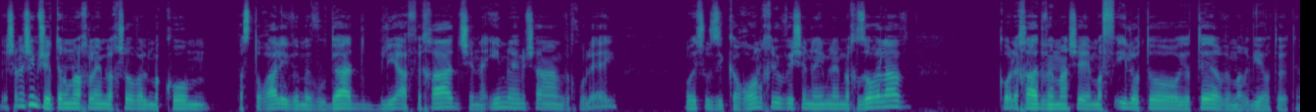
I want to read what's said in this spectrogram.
ויש אנשים שיותר נוח להם לחשוב על מקום פסטורלי ומבודד, בלי אף אחד, שנעים להם שם וכולי, או איזשהו זיכרון חיובי שנעים להם לחזור אליו. כל אחד ומה שמפעיל אותו יותר ומרגיע אותו יותר.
